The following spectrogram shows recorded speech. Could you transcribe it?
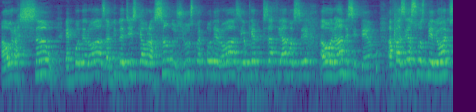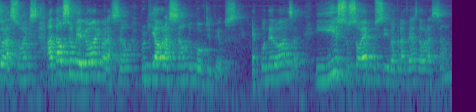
A oração é poderosa. A Bíblia diz que a oração do justo é poderosa. E eu quero desafiar você a orar nesse tempo, a fazer as suas melhores orações, a dar o seu melhor em oração, porque a oração do povo de Deus é poderosa. E isso só é possível através da oração.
